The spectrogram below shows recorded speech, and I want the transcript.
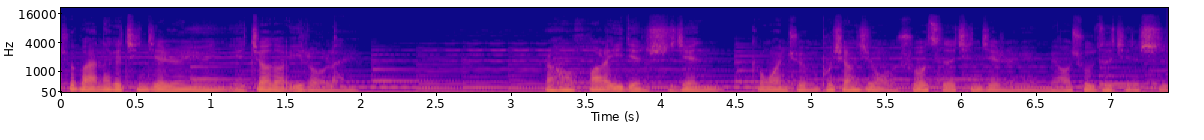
就把那个清洁人员也叫到一楼来，然后花了一点时间跟完全不相信我说辞的清洁人员描述这件事。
